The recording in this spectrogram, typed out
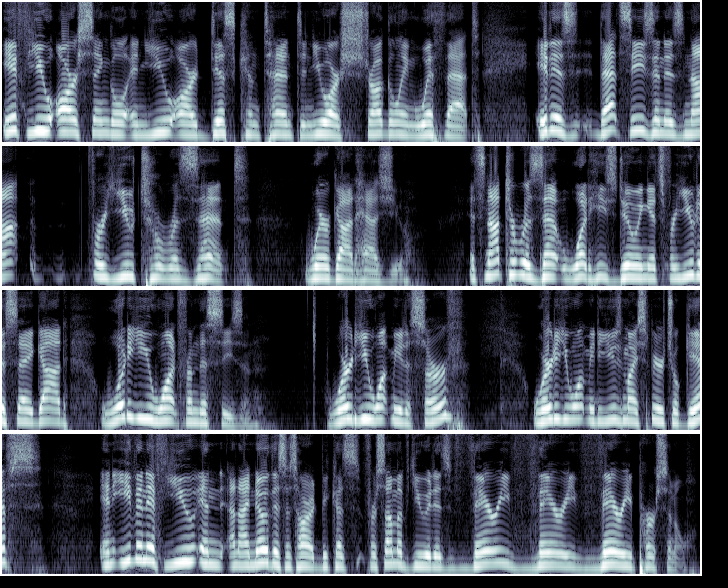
if you are single and you are discontent and you are struggling with that, it is that season is not for you to resent where God has you. It's not to resent what he's doing. It's for you to say, God, what do you want from this season? Where do you want me to serve? Where do you want me to use my spiritual gifts? And even if you, and, and I know this is hard because for some of you it is very, very, very personal.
